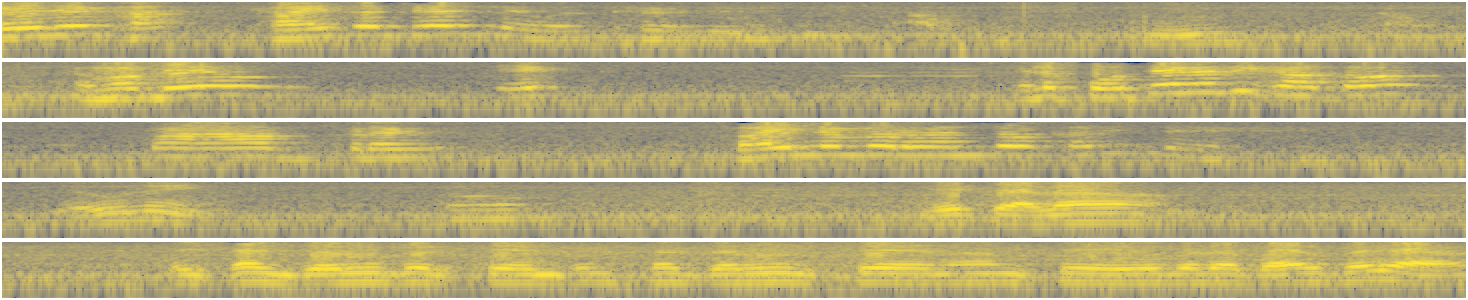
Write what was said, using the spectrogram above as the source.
રોજે તો છે જ ને એમાં બે એક એટલે પોતે નથી ખાતો પણ આ ફાઈલ નંબર વન તો ખરી ને. એવું નહીં? જે પેલા પૈસાની જરૂર પડશે એમ પૈસા જરૂર છે નામ છે એવા બધા ભાવ કર્યા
